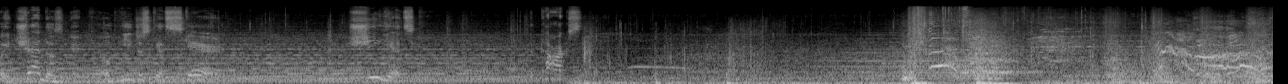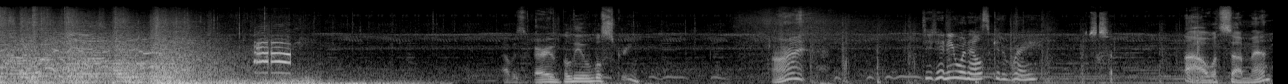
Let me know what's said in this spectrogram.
Wait, Chad doesn't get killed. He just gets scared. She gets killed. The cock's. That was a very believable scream. All right. Did anyone else get away? Ah, what's up, man?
